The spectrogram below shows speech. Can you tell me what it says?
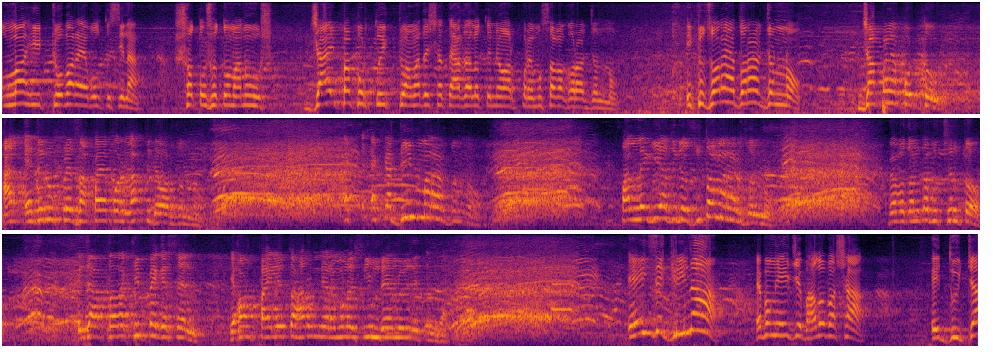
আল্লাহ একটু বাড়ায় বলতেছি না, শত শত মানুষ যাই পা পড়তো একটু আমাদের সাথে আদালতে নেওয়ার পরে মুসাফা করার জন্য, একটু জড়ায় ধরার জন্য জাপায়া পড়তো, আর এদের উপরে জাপায়া পরে লাত্তি দেওয়ার জন্য একটা ডিম মারার জন্য। পাল্লে গিয়া দুটো জুতা মারার জন্য। ব্যবধানটা বুঝছেন তো? এই যে আপনারা ক্ষিপে গেছেন, এখন পাইলে তো হারুন নিয়ে মনে হয় সিম ডেল হয়ে যেতেন এই যে ঘৃণা এবং এই যে ভালোবাসা, এই দুইটা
